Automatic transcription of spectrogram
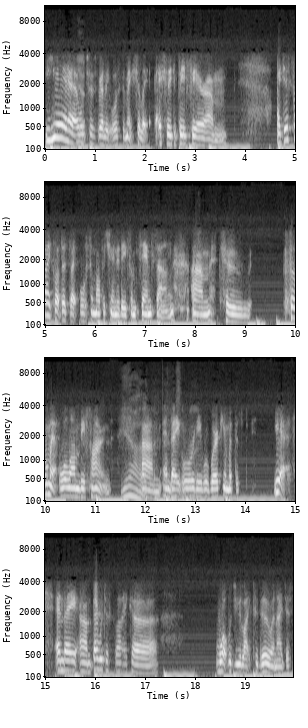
yeah, Yeah. which was really awesome. Actually, actually, to be fair, um, I just like got this like awesome opportunity from Samsung um, to film it all on their phone. Yeah. um, and they already were working with this. Yeah, and they um, they were just like, uh, "What would you like to do?" And I just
